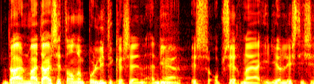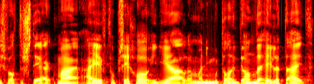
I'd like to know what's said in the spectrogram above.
daar, maar daar zit dan een politicus in. En die Ja. is op zich, nou ja, idealistisch is wat te sterk. Maar hij heeft op zich wel idealen. Maar die moet dan, dan de hele tijd.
